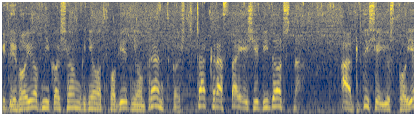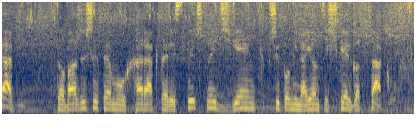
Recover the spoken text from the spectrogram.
Gdy wojownik osiągnie odpowiednią prędkość, czakra staje się widoczna, a gdy się już pojawi, towarzyszy temu charakterystyczny dźwięk przypominający świergot ptaków.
